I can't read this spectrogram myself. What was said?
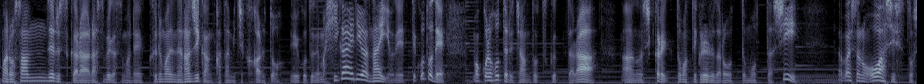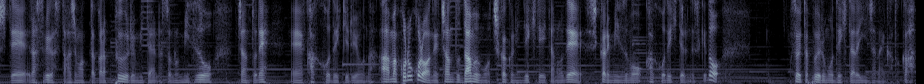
まあ、ロサンゼルスからラスベガスまで車で7時間片道かかるということで、まあ、日帰りはないよねってことで、まあ、これホテルちゃんと作ったら、あのしっかり泊まってくれるだろうって思ったし、やっぱりそのオアシスとしてラスベガスって始まったからプールみたいなその水をちゃんとね、えー、確保できるような、あ、まあこの頃はね、ちゃんとダムも近くにできていたので、しっかり水も確保できてるんですけど、そういったプールもできたらいいんじゃないかとか、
